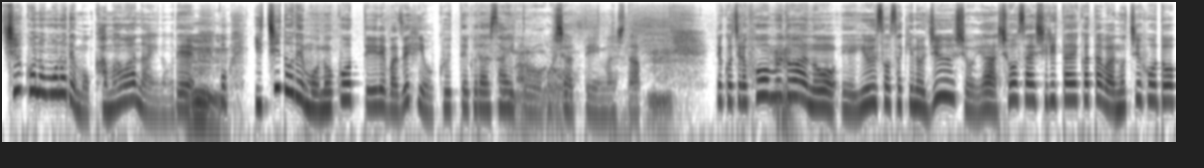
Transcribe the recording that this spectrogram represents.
中古のものでも構わないので、うん。もう一度でも残っていればぜひ送ってくださいとおっしゃっていました。でこちら、ホームドアの、えー郵送先の住所や詳細知りたい方は、後ほど、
